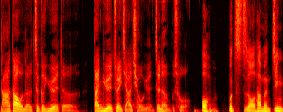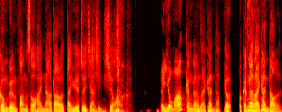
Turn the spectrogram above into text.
拿到了这个月的单月最佳球员，真的很不错哦，不止哦，他们进攻跟防守还拿到了单月最佳新秀，哎，有吗？刚刚才看到，有，我刚刚才看到的。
